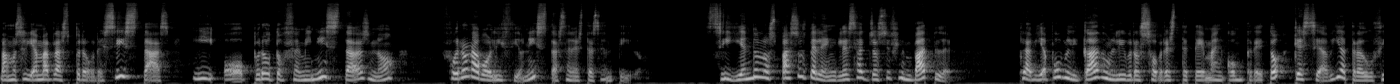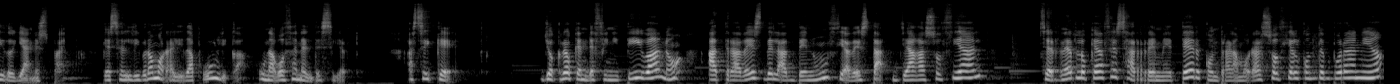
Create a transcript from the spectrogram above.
vamos a llamarlas progresistas y o protofeministas, ¿no? fueron abolicionistas en este sentido, siguiendo los pasos de la inglesa Josephine Butler, que había publicado un libro sobre este tema en concreto que se había traducido ya en España, que es el libro Moralidad Pública, una voz en el desierto. Así que yo creo que en definitiva, ¿no? A través de la denuncia de esta llaga social, Cherner lo que hace es arremeter contra la moral social contemporánea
